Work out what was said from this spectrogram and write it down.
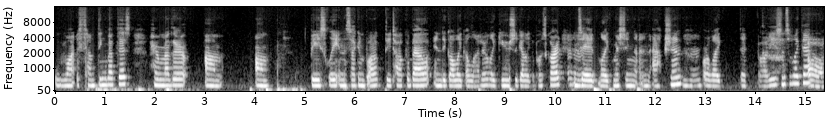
one something about this, her mother, um, um, basically in the second book they talk about and they got like a letter, like you usually get like a postcard and Mhm. say like missing an action Mhm. or like dead bodies and stuff like that. Oh,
